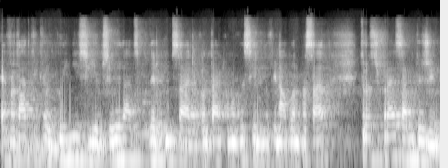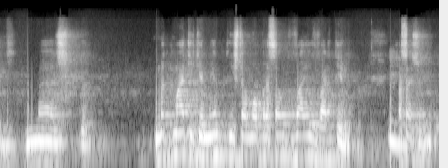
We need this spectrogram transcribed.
É verdade que, o início e a possibilidade de se poder começar a contar com uma vacina no final do ano passado trouxe esperança a muita gente, mas matematicamente isto é uma operação que vai levar tempo. Uhum. Ou seja, eh,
